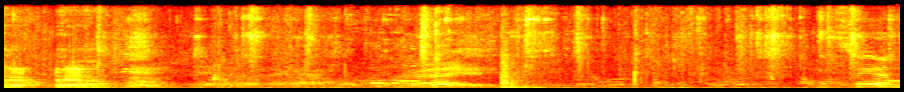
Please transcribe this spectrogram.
All right. See him.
